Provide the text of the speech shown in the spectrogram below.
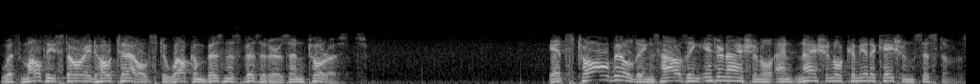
With multi-storied hotels to welcome business visitors and tourists. Its tall buildings housing international and national communication systems.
